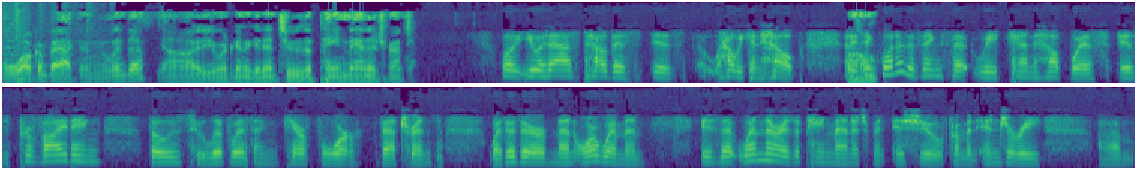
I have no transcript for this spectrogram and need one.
Welcome back. And Linda, uh, you were going to get into the pain management. Well, you had asked how this is, how we can help. And uh-huh. I think one of the things that we can help with is providing those who live with and care for veterans, whether they're men or women, is that when there is a pain management issue from an injury um,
